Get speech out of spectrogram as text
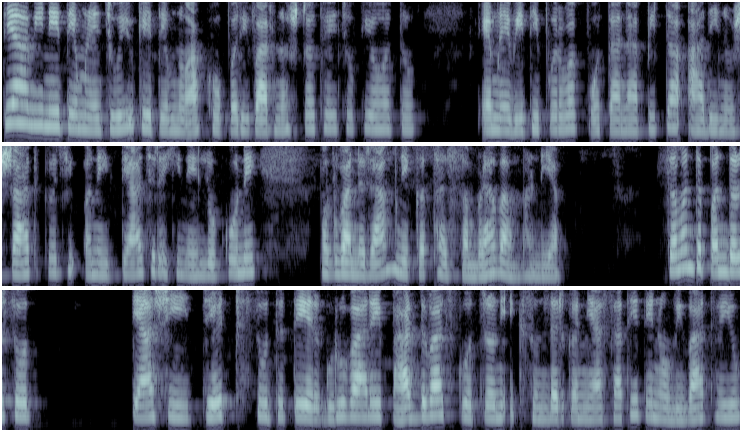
ત્યાં આવીને તેમણે જોયું કે તેમનો આખો પરિવાર નષ્ટ થઈ ચૂક્યો હતો. એમણે વિધિપૂર્વક પોતાના પિતા આદિનું શ્રાદ્ધ કર્યું અને ત્યાં જ રહીને લોકોને ભગવાન રામની કથા સંભળાવવા માંડ્યા. સંવંત પંદરસો ત્યાંશી જેઠ સુદ તેર ગુરુવારે ભારદ્વાજ ગોત્રની એક સુંદર કન્યા સાથે તેનો વિવાહ થયો.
